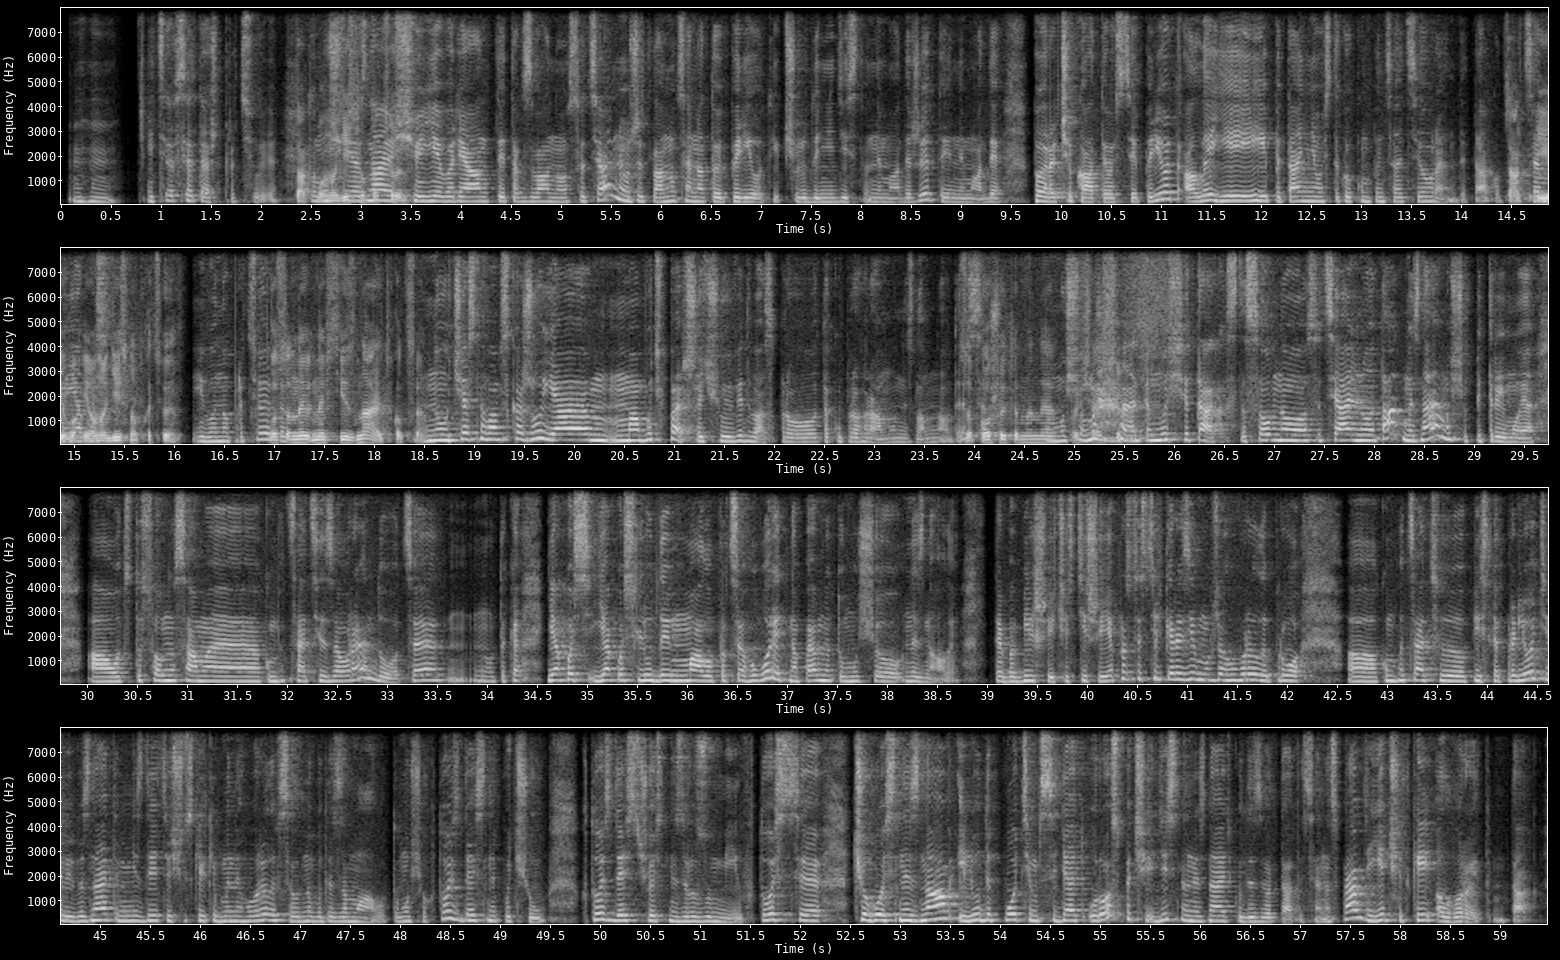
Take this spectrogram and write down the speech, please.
Угу. І це все теж працює. Так, Тому воно що я знаю, працює. що є варіанти так званого соціального житла. Ну це на той період, якщо людині дійсно нема де жити і нема де перечекати ось цей період, але є і питання ось такої компенсації оренди. Так, От Так, це і, во- і воно дійсно працює. і воно працює. Просто то- не, не всі знають про це. Ну, чесно вам скажу, я, мабуть, вперше чую від вас про таку програму Незламна Одеса. Запрошуйте мене Тому що, ми, тому що так, стосовно соціального, так, ми знаємо, що підтримує. А от стосовно саме компенсації за оренду, це ну таке якось, якось люди мало про це говорять, напевно, тому що не знали. Треба більше і частіше. Я просто стільки разів ми вже говорили про е, компенсацію після прильотів, і ви знаєте, мені здається, що скільки б ми не говорили, все одно буде замало, тому що хтось десь не почув, хтось десь щось не зрозумів, хтось е, чогось не знав, і люди потім сидять у розпачі і дійсно не знають, куди звертатися. Насправді є чіткий алгоритм, так.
